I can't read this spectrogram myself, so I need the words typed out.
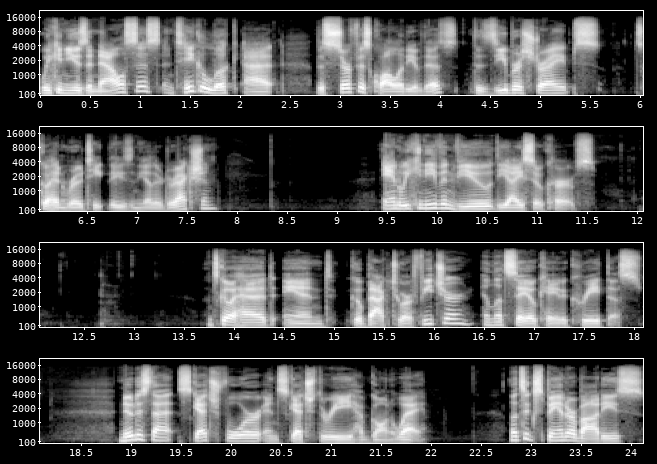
We can use analysis and take a look at the surface quality of this, the zebra stripes. Let's go ahead and rotate these in the other direction. And we can even view the ISO curves. Let's go ahead and go back to our feature and let's say OK to create this. Notice that Sketch 4 and Sketch 3 have gone away. Let's expand our bodies,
